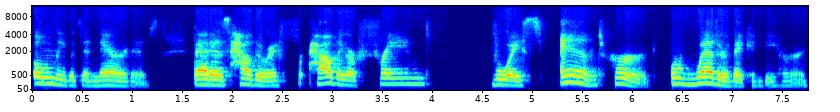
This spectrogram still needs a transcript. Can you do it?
only within narratives. That is how they're how they are framed, voiced, and heard, or whether they can be heard.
